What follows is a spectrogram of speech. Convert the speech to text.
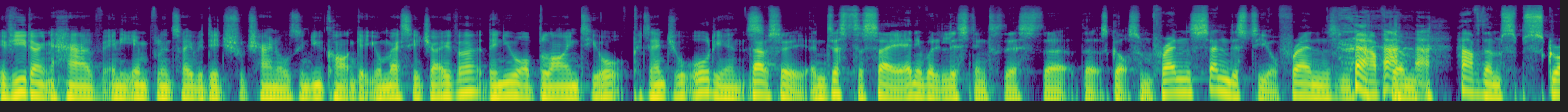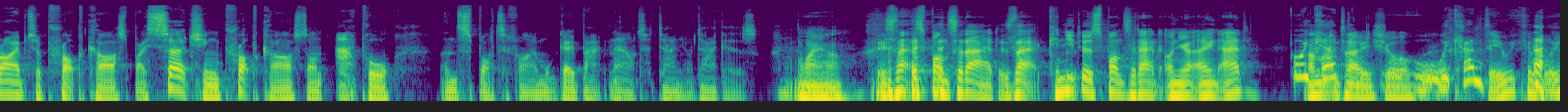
if you don't have any influence over digital channels and you can't get your message over, then you are blind to your potential audience. Absolutely. And just to say, anybody listening to this that, that's got some friends, send this to your friends and have them have them subscribe to Propcast by searching Propcast on Apple and Spotify. And we'll go back now to Daniel Daggers. Wow. Is that a sponsored ad? Is that, can you do a sponsored ad on your own ad? We I'm can- not entirely sure. We can do. We can. We,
